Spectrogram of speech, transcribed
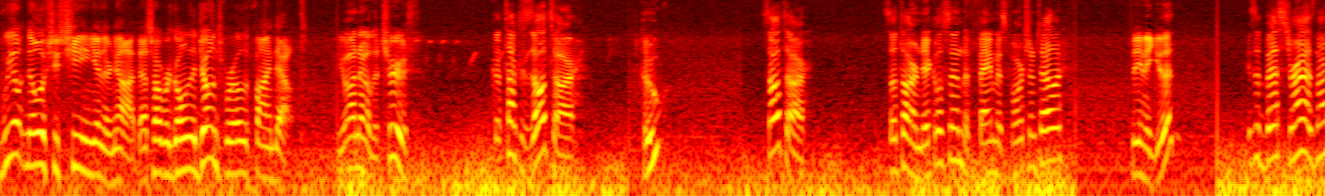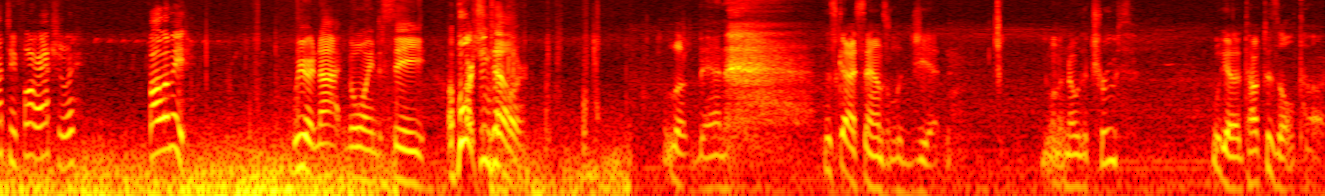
We don't know if she's cheating yet or not. That's why we're going to Jonesboro to find out. You wanna know the truth? Go talk to Zoltar. Who? Zoltar. Zoltar Nicholson, the famous fortune teller. Is he any good? He's the best around, it's not too far actually. Follow me. We are not going to see a fortune teller. Look, Ben, this guy sounds legit. You wanna know the truth? We gotta talk to Zoltar.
